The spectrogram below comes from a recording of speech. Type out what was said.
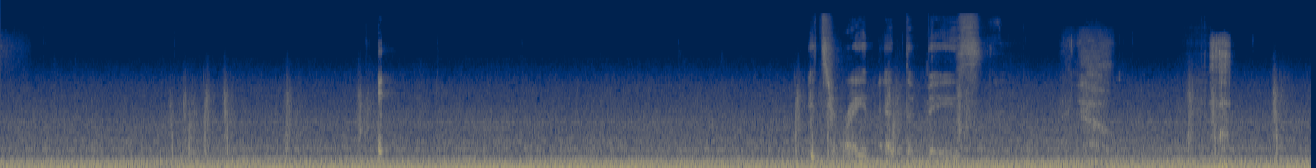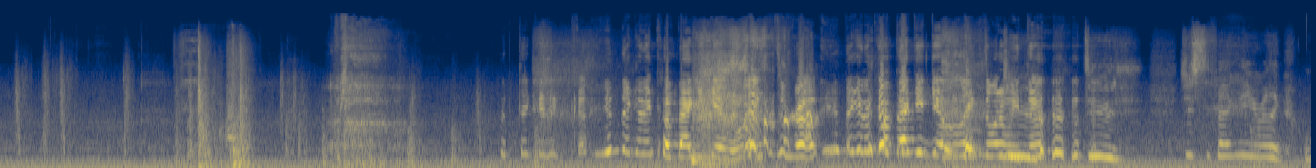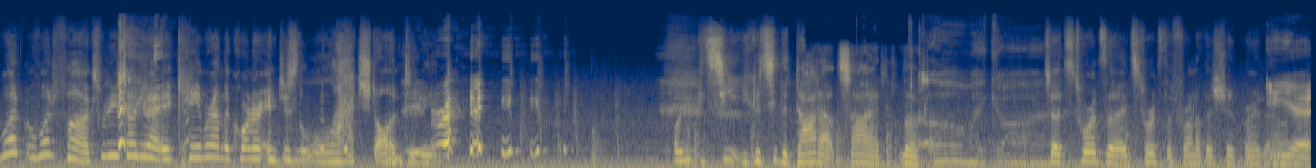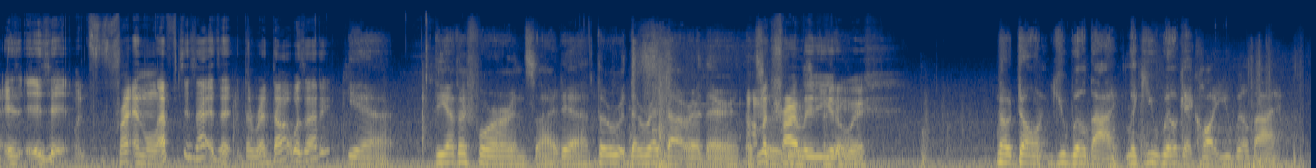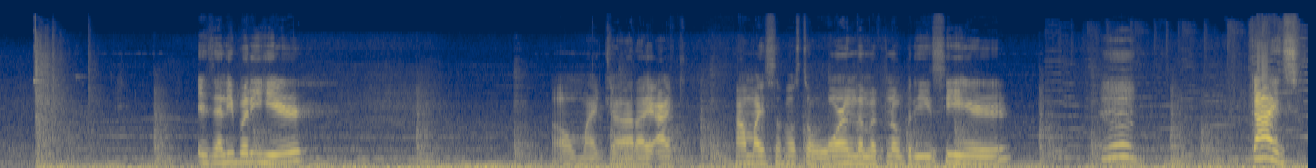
It's right at the base. They're gonna, come, they're gonna come back and get licked, bro. They're gonna come back and get licked. What do we do? Dude, just the fact that you were like, what, what fox? What are you talking about? It came around the corner and just latched onto me. Right. Oh, you can see, you can see the dot outside. Look. Oh my god. So it's towards the, it's towards the front of the ship right now. Yeah, is, is it like front and left? Is that is it the red dot? Was that it? Yeah. The other four are inside. Yeah. The the red dot right there. I'm gonna try leading it away. Here. No, don't. You will die. Like you will get caught. You will die. Is anybody here? Oh my god, I, I how am I supposed to warn them if nobody's here? Guys!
